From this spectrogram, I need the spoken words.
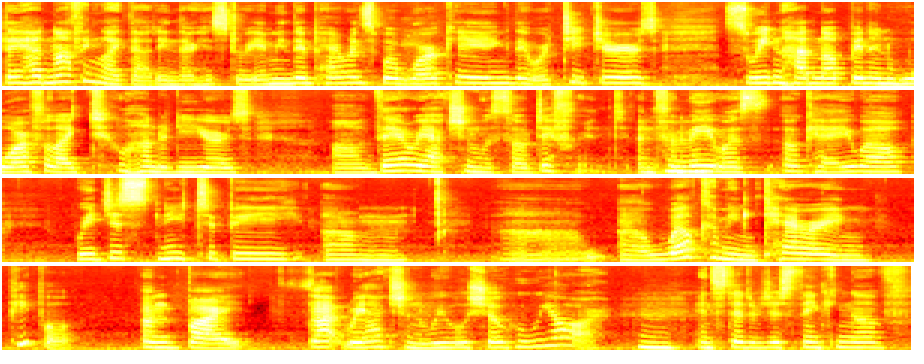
they had nothing like that in their history. I mean, their parents were working, they were teachers. Sweden had not been in war for like 200 years. Uh, their reaction was so different, and for me, it was okay. Well, we just need to be um, uh, uh, welcoming, caring people, and by that reaction, we will show who we are instead of just thinking of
